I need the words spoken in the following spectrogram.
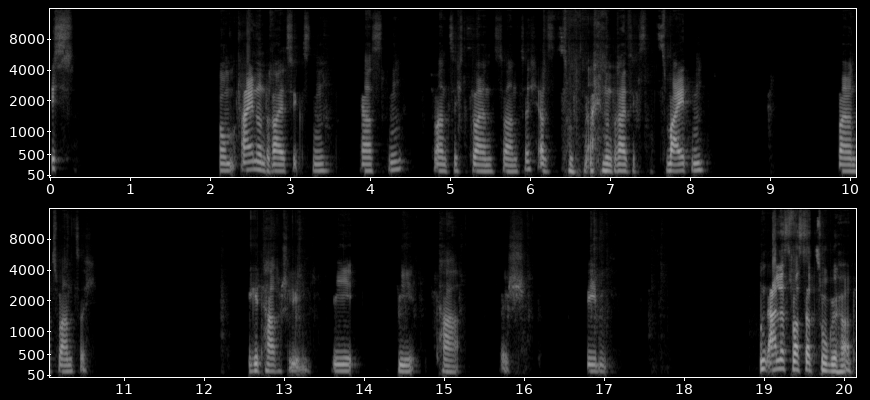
bis zum 31.01.2022, also zum 31.02.22 vegetarisch leben. Vegetarisch leben. Und alles, was dazugehört.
